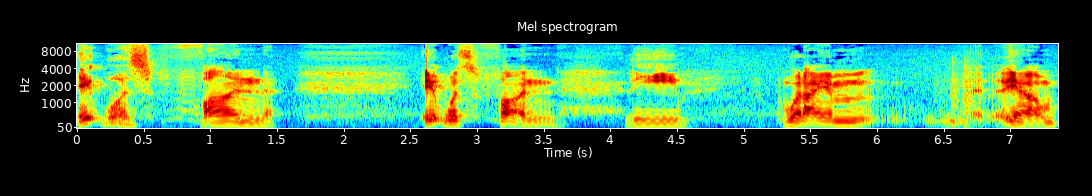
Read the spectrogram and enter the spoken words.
It was fun. It was fun. The what I am, you know,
